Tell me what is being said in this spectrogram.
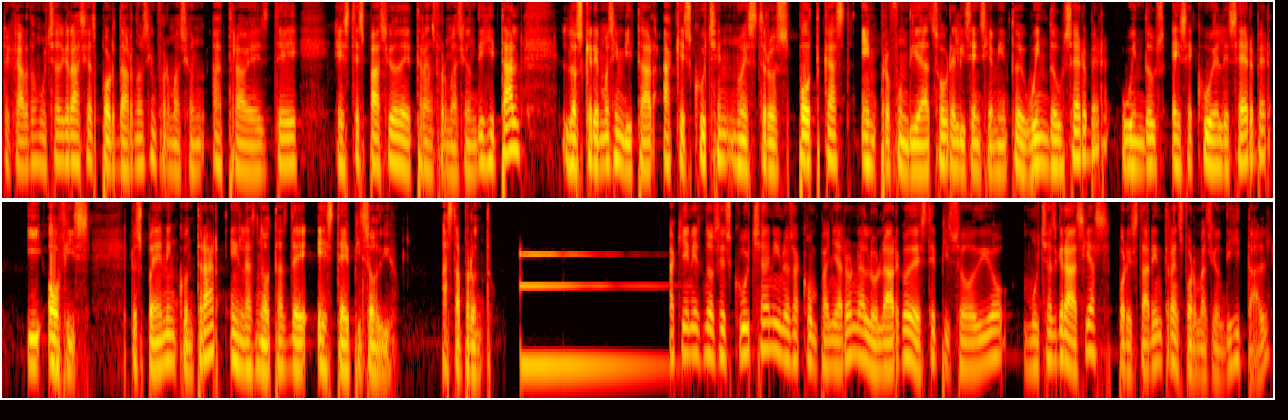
Ricardo, muchas gracias por darnos información a través de este espacio de transformación digital. Los queremos invitar a que escuchen nuestros podcasts en profundidad sobre licenciamiento de Windows Server, Windows SQL Server y Office. Los pueden encontrar en las notas de este episodio. Hasta pronto. A quienes nos escuchan y nos acompañaron a lo largo de este episodio, muchas gracias por estar en Transformación Digital.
